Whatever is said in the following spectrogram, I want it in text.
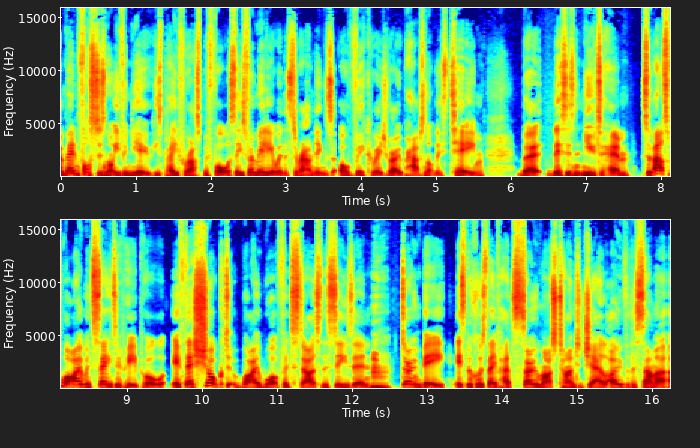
And Ben Foster's not even new. He's played for us before, so he's familiar with the surroundings of Vicarage Road. Perhaps not this team, but this isn't new to him. So that's what I would say to people. If they're shocked by Watford's start to the season, hmm. don't be. It's because they've had so much time to gel over the summer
